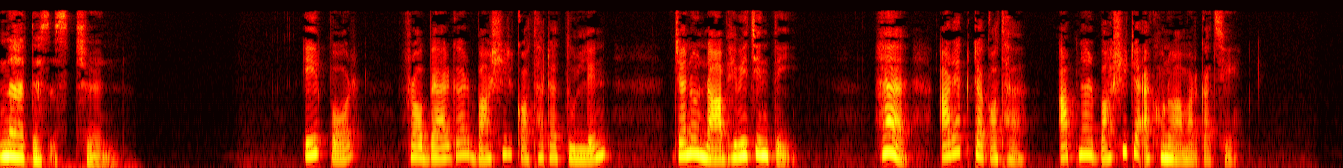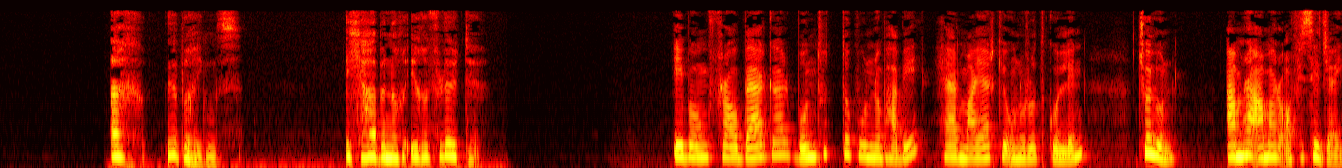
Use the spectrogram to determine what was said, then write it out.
Na, das ist schön. এরপর ফ্রাও ব্যার্গার বাঁশির কথাটা তুললেন যেন না ভেবে চিনতেই হ্যাঁ আর একটা কথা আপনার বাঁশিটা এখনও আমার কাছে Ach, übrigens, ich habe noch Ihre Flöte. এবং ফ্রাও ব্যার্গার বন্ধুত্বপূর্ণভাবে হ্যার মায়ারকে অনুরোধ করলেন চলুন আমরা আমার অফিসে যাই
